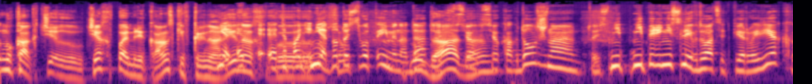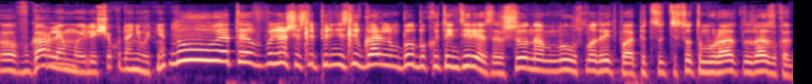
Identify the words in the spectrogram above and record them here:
ну как, Чехов по-американски, в кринолинах. Нет, это, в, это, нет ну то есть вот именно, да? Ну, да, все, да. все как должно, то есть не, не перенесли в 21 век э, в Гарлем или еще куда-нибудь, нет? Ну, это, понимаешь, если перенесли в Гарлем, был бы какой-то интерес. А что нам, ну, смотреть по 500 разу, как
